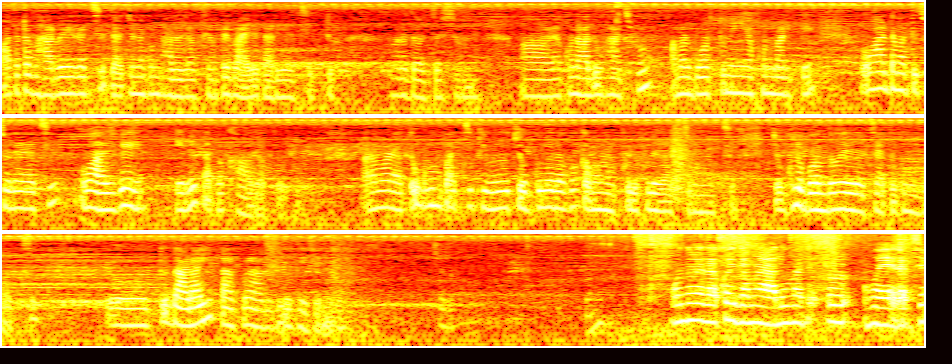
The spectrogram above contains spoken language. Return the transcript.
মাথাটা ভার হয়ে গেছে, যার জন্য এখন ভালো লাগছে না, তাই বাইরে দাঁড়িয়ে আছি একটু ঘরের দরজার সামনে। আর এখন আলু ভাজবো, আমার বর তো নেই এখন বাড়িতে। ও আড্ডা মারতে চলে গেছে, ও আসবে, এলে তারপর খাওয়া দাওয়া করব। আর আমার এত ঘুম পাচ্ছে, কী বলব, চোখগুলো দেখো কেমন ফুলে ফুলে যাচ্ছে মনে হচ্ছে। চোখগুলো বন্ধ হয়ে যাচ্ছে, এত ঘুম পাচ্ছে। তো একটু দাঁড়াই তারপর আলুগুলো ভেজে নেব। চলো। বন্ধুরা দেখো এই যে আমার আলু ভাজা তো হয়ে গেছে।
